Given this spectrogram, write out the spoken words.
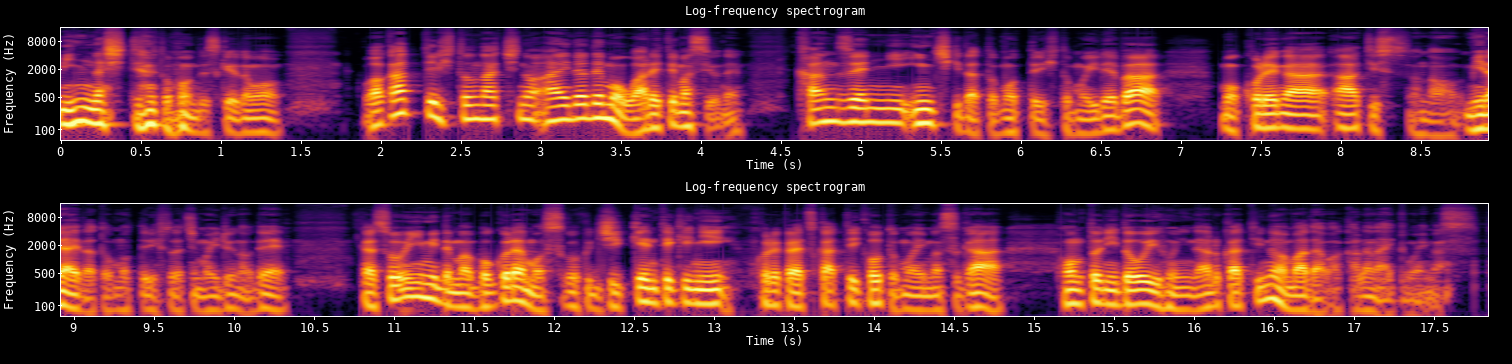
みんな知ってると思うんですけれども、分かってる人たちの間でも割れてますよね。完全にインチキだと思ってる人もいれば、もうこれがアーティストの未来だと思ってる人たちもいるので、そういう意味でまあ僕らもすごく実験的にこれから使っていこうと思いますが、本当にどういうふうになるかっていうのはまだわからないと思います。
